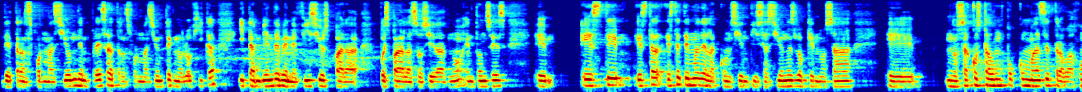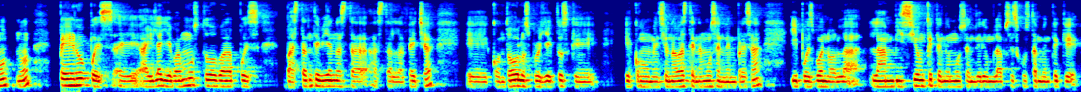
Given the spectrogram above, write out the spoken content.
de transformación de empresa, transformación tecnológica y también de beneficios para, pues, para la sociedad, ¿no? Entonces, eh, este, este tema de la concientización es lo que nos ha, eh, nos ha costado un poco más de trabajo, ¿no? Pero pues eh, ahí la llevamos, todo va pues bastante bien hasta, hasta la fecha, eh, con todos los proyectos que, como mencionabas tenemos en la empresa y pues bueno, la, la ambición que tenemos en Derium Labs es justamente que,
